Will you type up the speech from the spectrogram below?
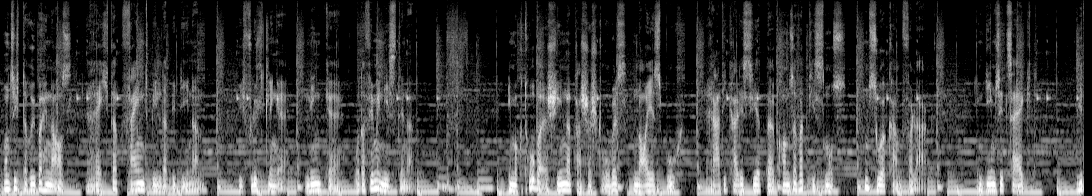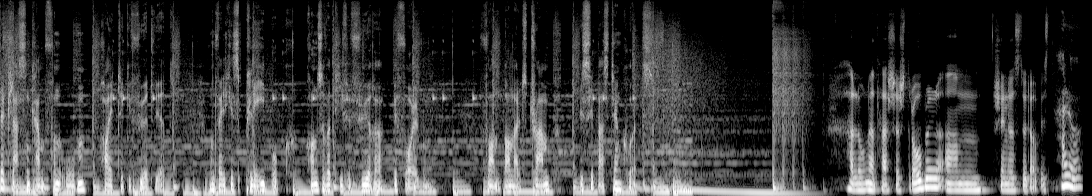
und sich darüber hinaus rechter Feindbilder bedienen, wie Flüchtlinge, Linke oder Feministinnen. Im Oktober erschien Natascha Strobels neues Buch Radikalisierter Konservatismus im Surkamp Verlag, in dem sie zeigt, wie der Klassenkampf von oben heute geführt wird und welches Playbook konservative Führer befolgen. Von Donald Trump bis Sebastian Kurz. Hallo Natascha Strobel, ähm, schön, dass du da bist. Hallo.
